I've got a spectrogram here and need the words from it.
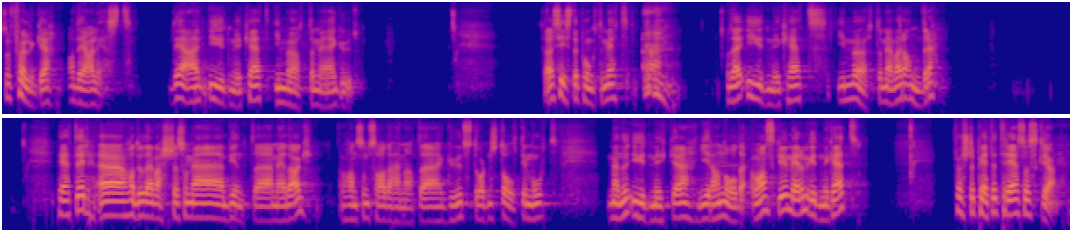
som følge av det jeg har lest. Det er ydmykhet i møte med Gud. Så er det siste punktet mitt. Og det er ydmykhet i møte med hverandre. Peter eh, hadde jo det verset som jeg begynte med i dag. Det var han som sa det her med at eh, Gud står den stolte imot, men den ydmyke gir han nåde. Og Han skriver mer om ydmykhet. 1. Peter 3 så skriver han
